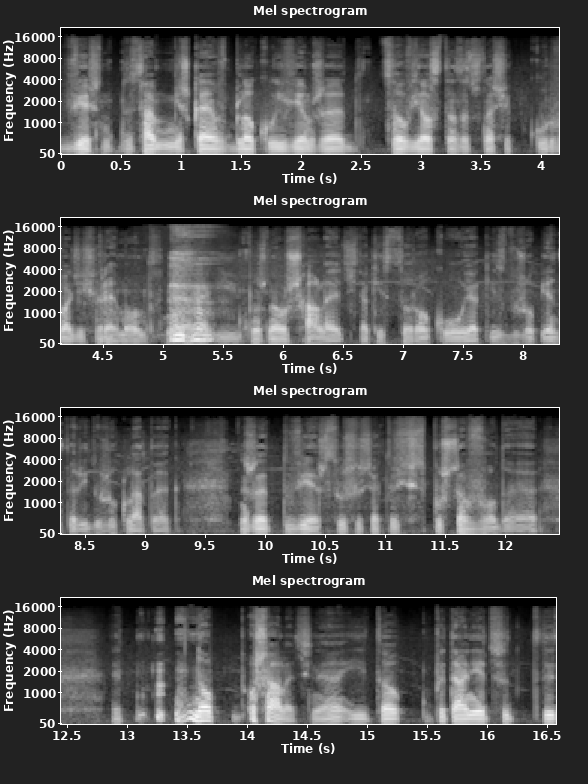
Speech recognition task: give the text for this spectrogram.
wiesz, sam mieszkałem w bloku i wiem, że co wiosna zaczyna się kurwa gdzieś remont nie? i można oszaleć. Tak jest co roku, jak jest dużo pięter i dużo klatek. Że wiesz, słyszysz jak ktoś spuszcza wodę. No, oszaleć, nie? I to pytanie, czy ty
